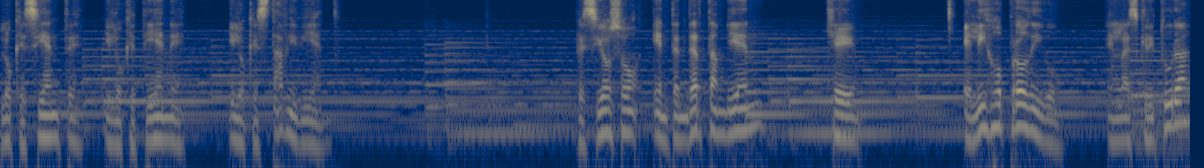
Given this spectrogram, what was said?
lo que siente y lo que tiene y lo que está viviendo. Precioso entender también que el hijo pródigo en la escritura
